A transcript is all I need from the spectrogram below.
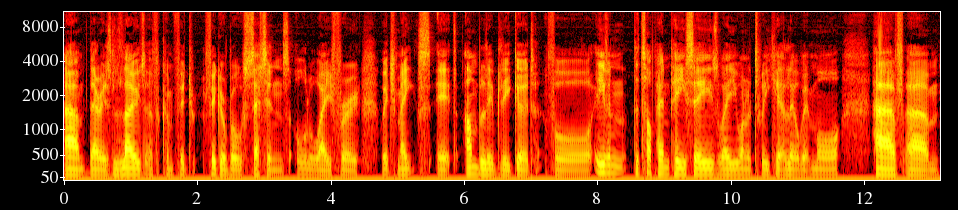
um, there is loads of configurable settings all the way through which makes it unbelievably good for even the top end PCs where you want to tweak it a little bit more, have um,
